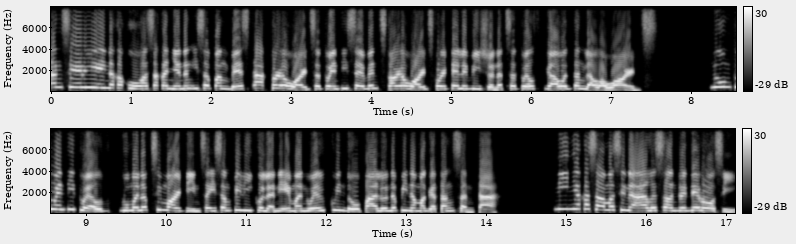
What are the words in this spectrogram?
Ang serye ay nakakuha sa kanya ng isa pang Best Actor Award sa 27th Star Awards for Television at sa 12th Gawad Tanglaw Awards. Noong 2012, gumanap si Martin sa isang pelikula ni Emmanuel Quindo Palo na pinamagatang Santa. Ninya kasama sina Alessandra De Rossi,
